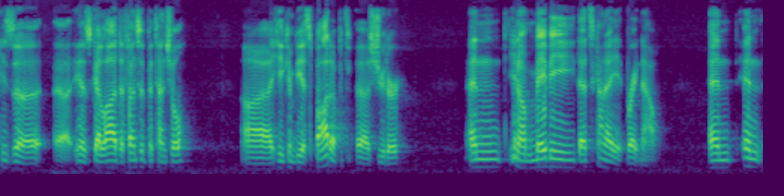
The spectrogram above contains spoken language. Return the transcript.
he's a uh, has got a lot of defensive potential. Uh, he can be a spot up uh, shooter, and you know maybe that's kind of it right now. And and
